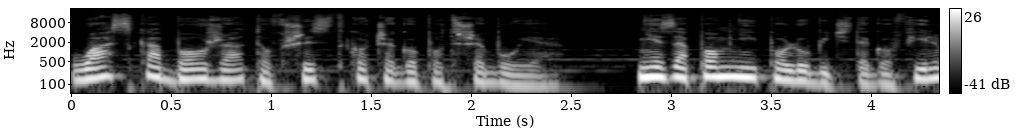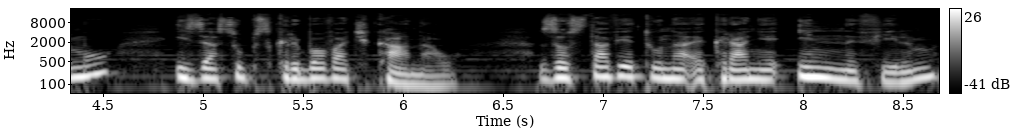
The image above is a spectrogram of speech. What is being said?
Łaska Boża to wszystko, czego potrzebuję. Nie zapomnij polubić tego filmu i zasubskrybować kanał. Zostawię tu na ekranie inny film,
